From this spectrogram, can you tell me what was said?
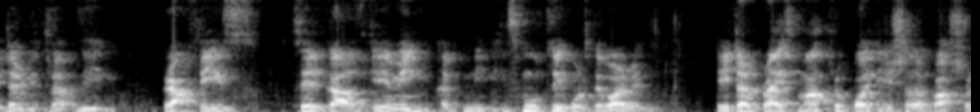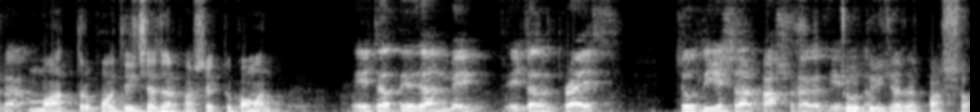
এটার ভিতরে আপনি গ্রাফিক্স এর কাজ গেমিং আপনি স্মুথলি করতে পারবেন। এটার প্রাইস মাত্র পঁয়ত্রিশ হাজার পাঁচশো টাকা। মাত্র পঁয়ত্রিশ হাজার পাঁচশো একটু কমান। এটাতে জানবে এটার প্রাইস চৌত্রিশ হাজার পাঁচশো টাকা দিয়ে। চৌত্রিশ হাজার পাঁচশো।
